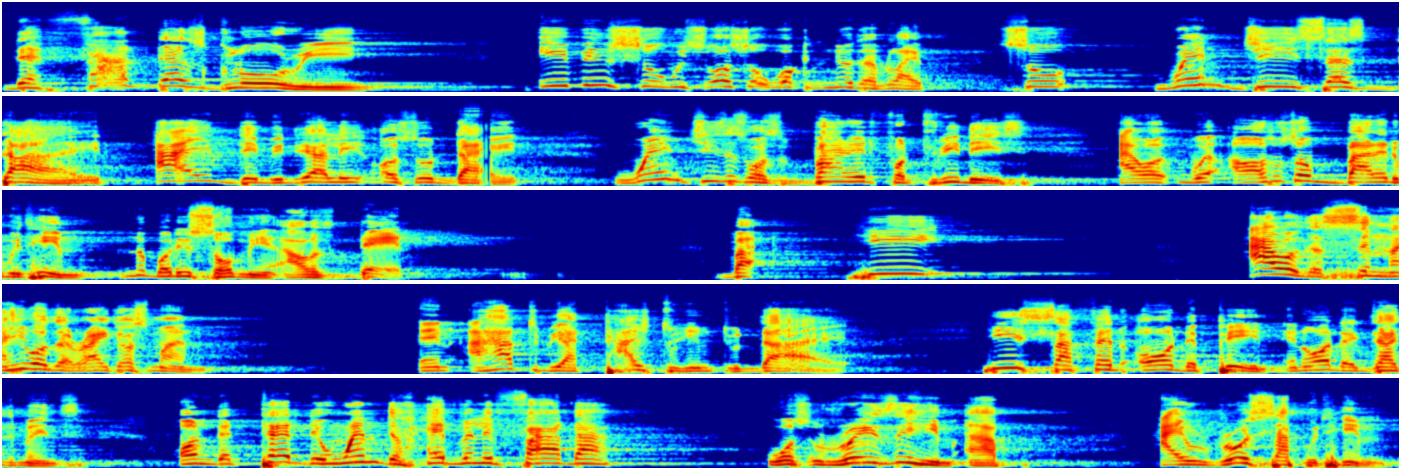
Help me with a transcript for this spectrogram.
the Father's glory, even so we should also walk in the news of life. So when Jesus died, I, David also died. When Jesus was buried for three days, I was, well, I was also buried with him. Nobody saw me. I was dead. But he, I was a sinner. He was a righteous man. And I had to be attached to him to die. He suffered all the pain and all the judgments. On the third day, when the Heavenly Father was raising him up, I rose up with him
